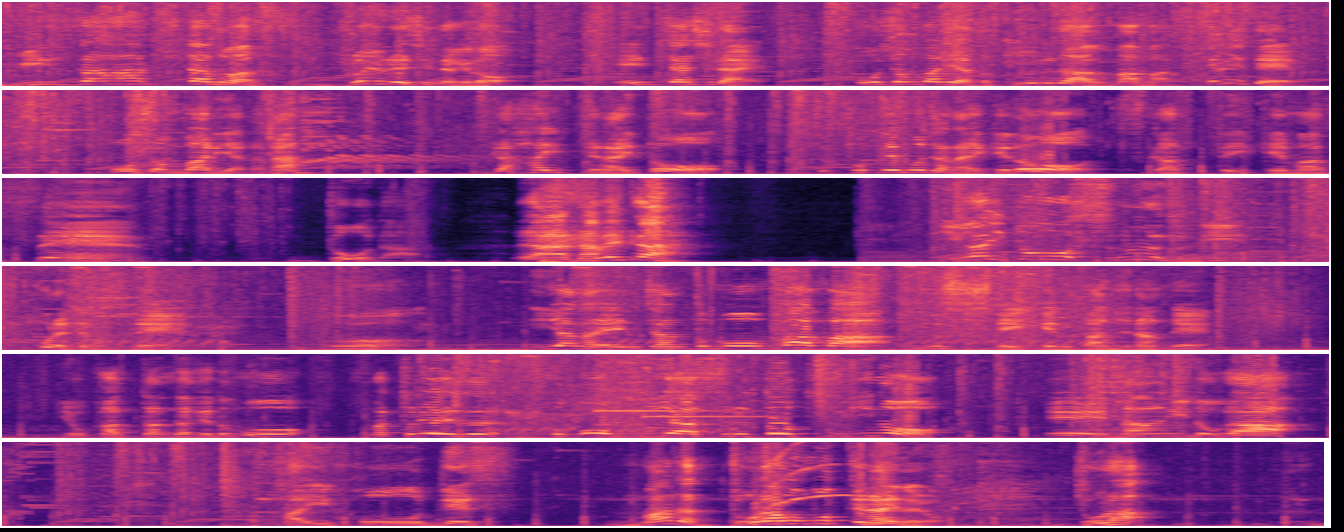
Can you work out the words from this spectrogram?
ィザー来たのはすっごい嬉しいんだけど、エンチャ次第。ポーションバリアとクールダウン、まあまあ、せめて、ポーションバリアだな。が入ってないと、とてもじゃないけど、使っていけません。どうだ？あー、ダメか意外とスムーズに来れてますね。うん。嫌なエンチャントも、まあまあ、無視していける感じなんで、よかったんだけども、まあ、とりあえず、ここをクリアすると、次の、えー、難易度が、解放です。まだドラを持ってないのよ。ドラ。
